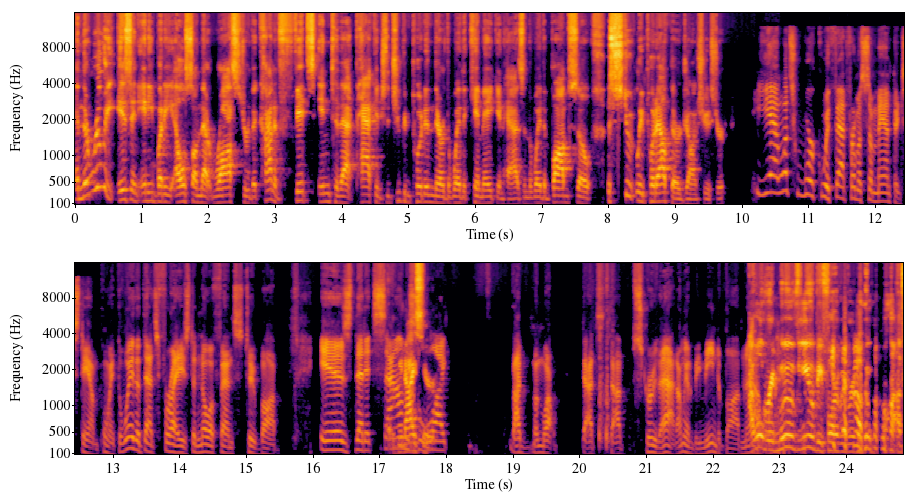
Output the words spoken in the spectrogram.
And there really isn't anybody else on that roster that kind of fits into that package that you can put in there the way that Kim Aiken has and the way that Bob so astutely put out there, John Schuster. Yeah, let's work with that from a semantic standpoint. The way that that's phrased, and no offense to Bob, is that it sounds like I, well, that's that, screw that. I'm going to be mean to Bob now. I will remove you before we remove Bob.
